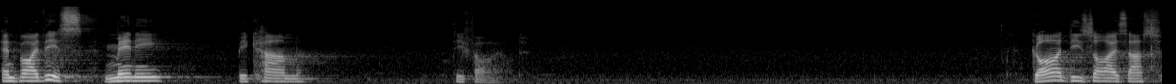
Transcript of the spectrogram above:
and by this many become defiled. God desires us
